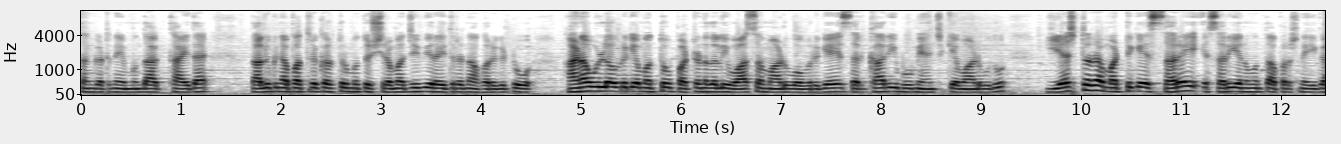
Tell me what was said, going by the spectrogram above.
ಸಂಘಟನೆ ಮುಂದಾಗ್ತಾ ಇದೆ. ತಾಲೂಕಿನ ಪತ್ರಕರ್ತರು ಮತ್ತು ಶ್ರಮಜೀವಿ ರೈತರನ್ನು ಹೊರಗಿಟ್ಟು ಹಣವುಳ್ಳವರಿಗೆ ಮತ್ತು ಪಟ್ಟಣದಲ್ಲಿ ವಾಸ ಮಾಡುವವರಿಗೆ ಸರ್ಕಾರಿ ಭೂಮಿ ಹಂಚಿಕೆ ಮಾಡುವುದು ಎಷ್ಟರ ಮಟ್ಟಿಗೆ ಸರಿ ಸರಿ ಎನ್ನುವಂಥ ಪ್ರಶ್ನೆ ಈಗ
